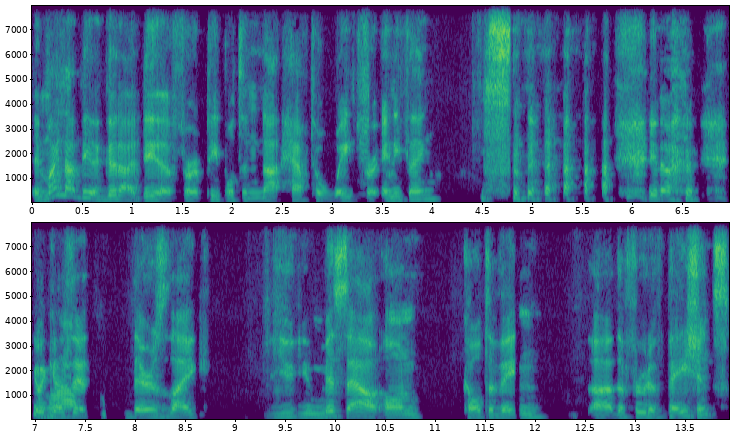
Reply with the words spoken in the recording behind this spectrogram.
it might not be a good idea for people to not have to wait for anything you know, because wow. there's like you you miss out on cultivating uh, the fruit of patience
